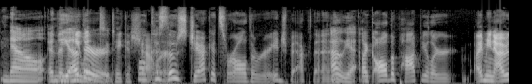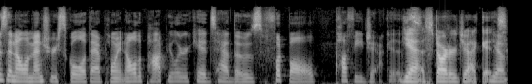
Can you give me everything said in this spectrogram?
Now, and then the he other went to take a shower. Well, because those jackets were all the rage back then. Oh, yeah. like all the popular. I mean, I was in elementary school at that point, and all the popular kids had those football puffy jackets. Yeah, starter jackets. Yep.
